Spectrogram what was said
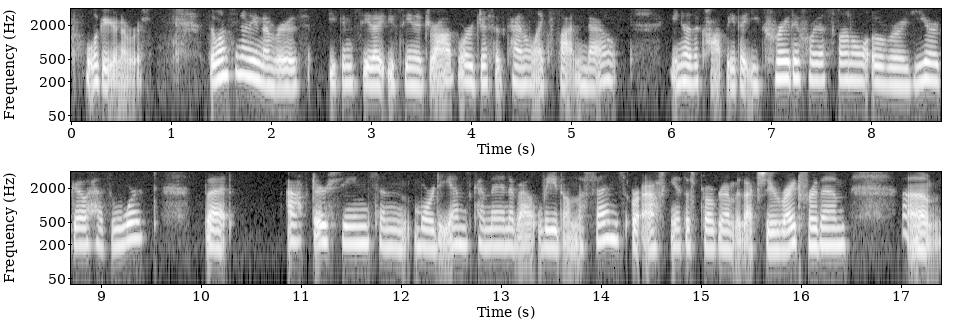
Look at your numbers. So once you know your numbers, you can see that you've seen a drop or just has kind of like flattened out. You know the copy that you created for this funnel over a year ago has worked, but after seeing some more DMs come in about leads on the fence or asking if this program is actually right for them, um,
